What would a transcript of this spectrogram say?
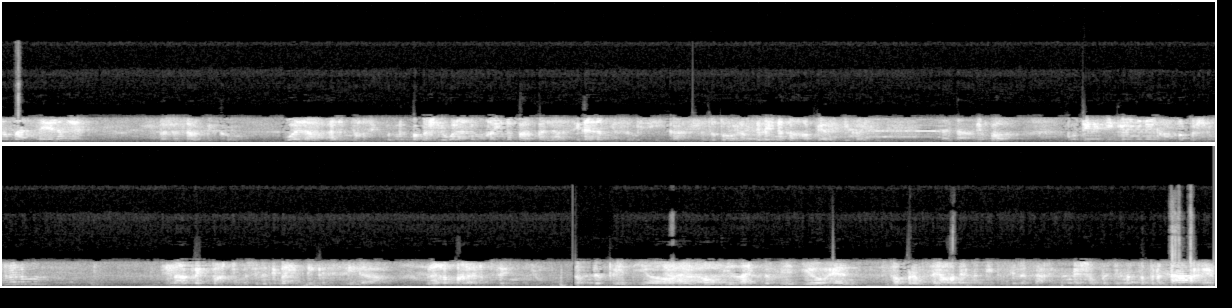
No, para lang yan. Masasabi ko? Wala. Alam niyo kasi pag nagbabash wala naman kayo napapala. Sila lang yung sumisikas. Sa totoo lang, sila yung nakakapera, hindi kayo. Totoo. Diba? Kung tinitigil niyo na yung kakapera, like the video, and sobrang saya ko dahil nandito sila sa akin. Special birthday. Basta ito nagtapakit.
